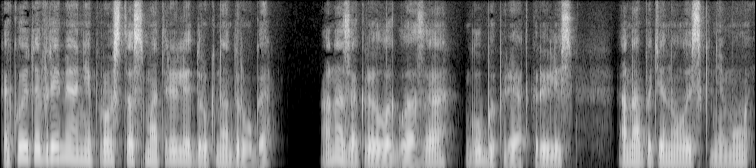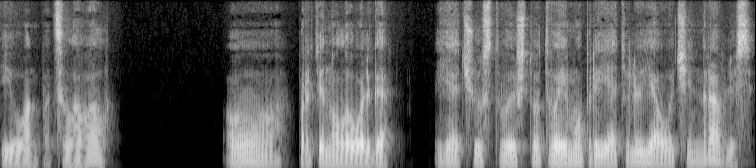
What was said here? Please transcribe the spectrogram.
Какое-то время они просто смотрели друг на друга. Она закрыла глаза, губы приоткрылись. Она потянулась к нему, и он поцеловал. «О», – протянула Ольга, – «я чувствую, что твоему приятелю я очень нравлюсь».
